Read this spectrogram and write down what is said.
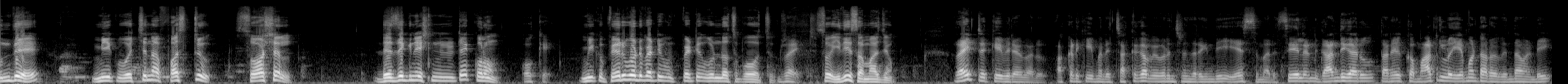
ముందే మీకు వచ్చిన ఫస్ట్ సోషల్ డెసిగ్నేషన్ ఉంటే కులం. ఓకే. మీకు పేరు కూడా పెట్టి పెట్టి ఉండొచ్చు పోవచ్చు. రైట్ సో ఇది సమాజం. రైట్ కేవీరావు గారు. అక్కడికి మరి చక్కగా వివరించడం జరిగింది. ఎస్ మరి సేలన్ గాంధీ గారు తన యొక్క మాటల్లో ఏమంటారో విందామండి.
